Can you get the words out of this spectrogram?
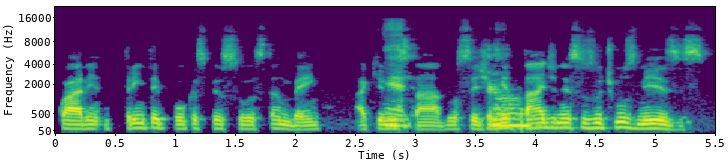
40, 30 e poucas pessoas também aqui no é. estado, ou seja, então... metade nesses últimos meses.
